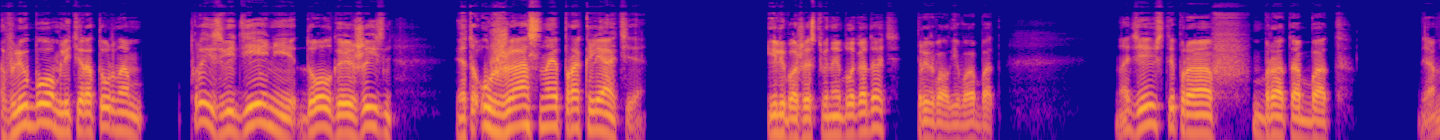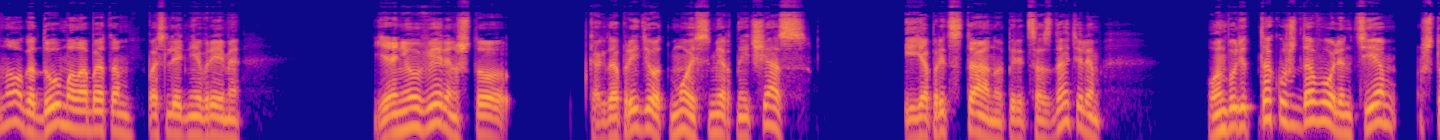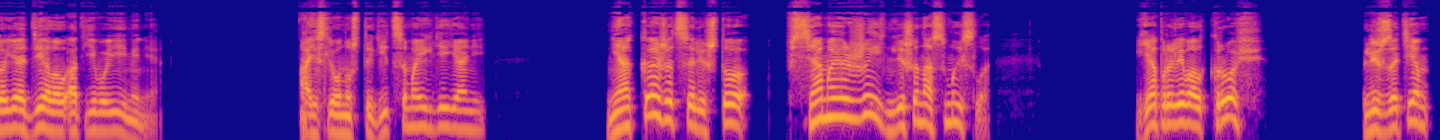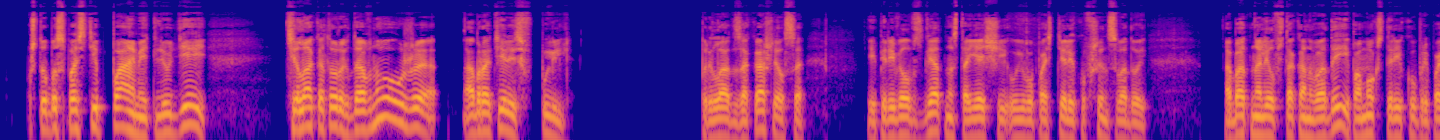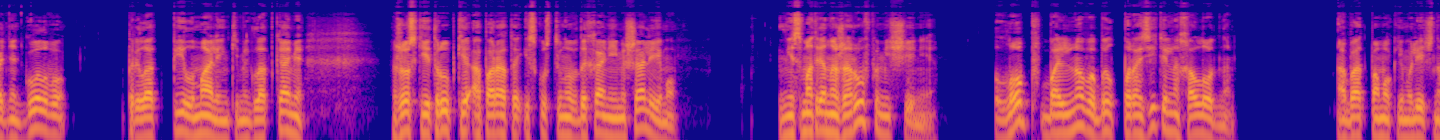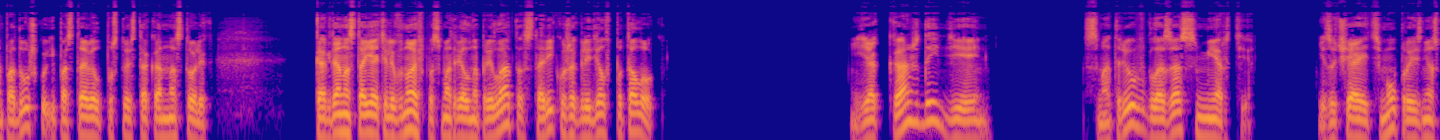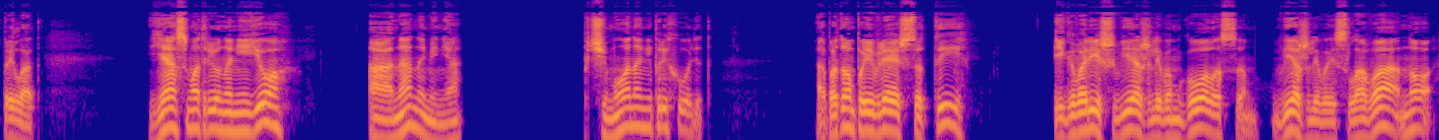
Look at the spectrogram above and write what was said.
в любом литературном произведении долгая жизнь — это ужасное проклятие. Или божественная благодать, — прервал его аббат. Надеюсь, ты прав, брат аббат. Я много думал об этом последнее время. Я не уверен, что, когда придет мой смертный час, и я предстану перед Создателем, он будет так уж доволен тем, что я делал от его имени. А если он устыдится моих деяний? Не окажется ли, что вся моя жизнь лишена смысла? Я проливал кровь лишь за тем, чтобы спасти память людей, тела которых давно уже обратились в пыль. Прилад закашлялся и перевел взгляд на стоящий у его постели кувшин с водой. Абат налил в стакан воды и помог старику приподнять голову. Прилад пил маленькими глотками. Жесткие трубки аппарата искусственного дыхания мешали ему. Несмотря на жару в помещении, лоб больного был поразительно холодным. Аббат помог ему лечь на подушку и поставил пустой стакан на столик. Когда настоятель вновь посмотрел на прилата, старик уже глядел в потолок. «Я каждый день смотрю в глаза смерти», — изучая тьму, произнес прилат. «Я смотрю на нее, а она на меня. Почему она не приходит? А потом появляешься ты, и говоришь вежливым голосом, вежливые слова, но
